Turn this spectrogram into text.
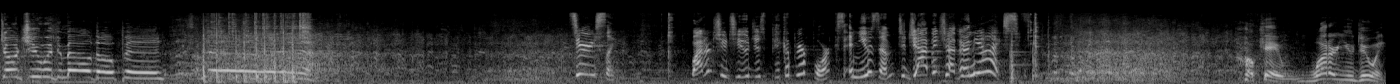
don't chew with your mouth open. seriously? Why don't you two just pick up your forks and use them to jab each other in the eyes? Okay, what are you doing?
